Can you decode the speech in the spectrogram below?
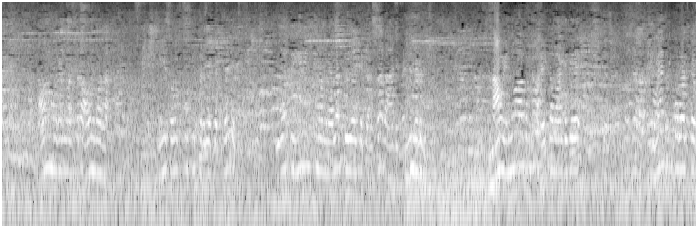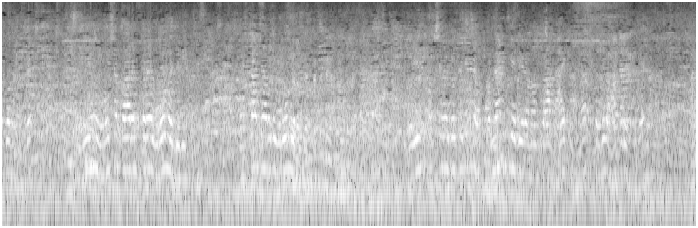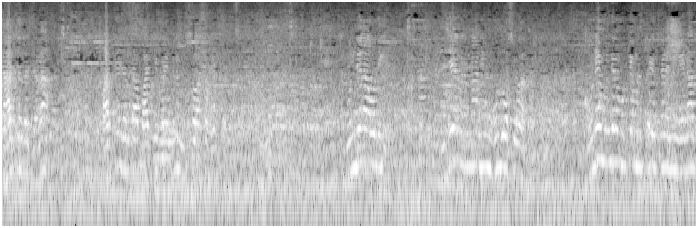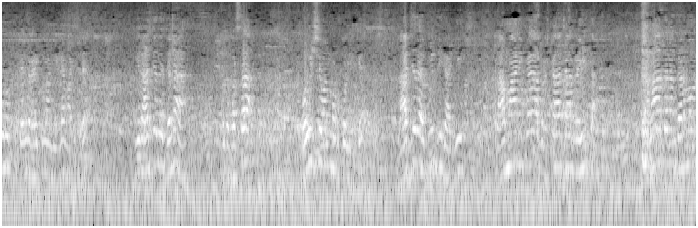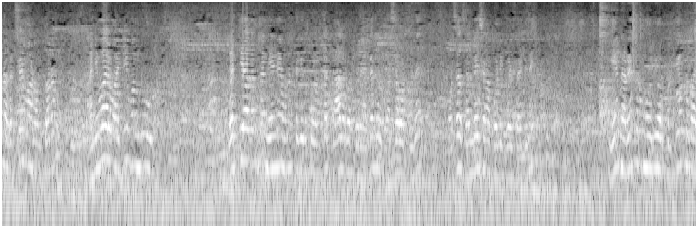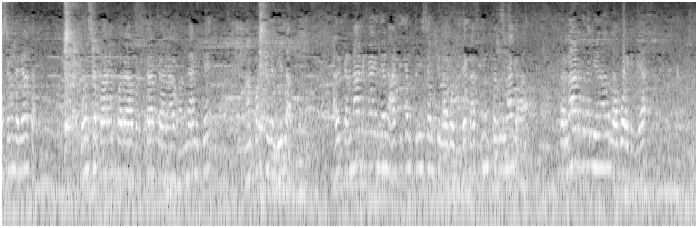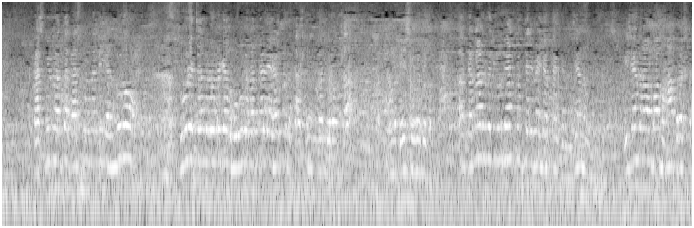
ಅವನ ಮಗನ ನಂತರ ಅವನ ಮಗ. ಈ ಸಂಸ್ಕೃತಿ ತರಬೇಕಂತ ಹೇಳಿ ಇವತ್ತು ಈ ರೀತಿ ನಮ್ಮನ್ನೆಲ್ಲ ತಿಳಿಯುವಂಥ ಕೆಲಸ ನಾಡಿನಲ್ಲಿ ನಡೆದಿದೆ. ನಾವು ಇನ್ನೂ ಆದ್ರೂ ಹೈಕಮಾಂಡ್ಗೆ ವಿನಂತಿಪೂರ್ವಕ ಕೇಳ್ಕೊಂಡ್ರೆ ನೀವು ವಂಶ ಪಾರಂಪರ್ಯ ಓದಿದ್ದೀರಿ ಭ್ರಷ್ಟಾಚಾರದ ವಿರೋಧ ಈ ಪಕ್ಷದ ಜೊತೆಗೆ ಹೊಂದಾಣಿಕೆ ಇದ್ದೀರಿ ಅನ್ನೋಂಥ ನಾಯಕರನ್ನ ತೆಗೆದು ಹಾಕಬೇಕಿದೆ ರಾಜ್ಯದ ಜನ ಭಾರತೀಯ ಜನತಾ ಪಾರ್ಟಿ ಮೇಲೆ ವಿಶ್ವಾಸ ಹೋಗ್ತದೆ ಮುಂದಿನ ಅವಧಿಗೆ ವಿಜಯನನ್ನ ನೀವು ಮುಂದುವರಿಸುವಾಗ ಅವನೇ ಮುಂದಿನ ಮುಖ್ಯಮಂತ್ರಿ ಅಂತ ಹೇಳಿ ನೀವು ಏನಾದರೂ ಕೇಂದ್ರ ಹೈಕಮಾಂಡ್ ನಿರ್ಣಯ ಮಾಡಿದರೆ ಈ ರಾಜ್ಯದ ಜನ ಒಂದು ಹೊಸ ಭವಿಷ್ಯವನ್ನು ನೋಡ್ಕೊಳ್ಳಿಕ್ಕೆ, ರಾಜ್ಯದ ಅಭಿವೃದ್ಧಿಗಾಗಿ ಪ್ರಾಮಾಣಿಕ, ಭ್ರಷ್ಟಾಚಾರ ರಹಿತ, ಸನಾತನ ಧರ್ಮವನ್ನು ರಕ್ಷಣೆ ಮಾಡುವಂಥವ್ರು ಅನಿವಾರ್ಯವಾಗಿ ಒಂದು ಗಟ್ಟಿಯಾದಂಥ ನಿರ್ಣಯವನ್ನು ತೆಗೆದುಕೊಳ್ಳುವಂಥ ಕಾಲ ಬರ್ತದೆ. ಯಾಕಂದ್ರೆ ಹೊಸ ಬರ್ತದೆ ಹೊಸ ಸಂದೇಶ ನಾನು ಕೊಡ್ಲಿಕ್ಕೆ ಬಯಸ್ತಾ ಇದ್ದೀನಿ. ಏನು ನರೇಂದ್ರ ಮೋದಿ ಅವರು ಪ್ರತಿಯೊಂದು ಭಾಷಣದಲ್ಲಿ ಹೇಳ್ತಾರೆ. ವಂಶ ಪಾರಂಪರ, ಭ್ರಷ್ಟಾಚಾರ, ಹೊಂದಾಣಿಕೆ ನಮ್ಮ ಪಕ್ಷದಲ್ಲಿ ಇಲ್ಲ. ಆದರೆ ಕರ್ನಾಟಕ ಇದೇನು ಆರ್ಟಿಕಲ್ ತ್ರೀ ಸೆವೆಂಟಿ ಲಾಗೋಗಿದೆ ಕಾಶ್ಮೀರ ತೆಗೆದಾಗ ಕರ್ನಾಟಕದಲ್ಲಿ ಏನಾದರೂ ಲಾಭ ಆಗಿದೆಯಾ ಕಾಶ್ಮೀರದಂಥ ಕಾಶ್ಮೀರದಲ್ಲಿ ಎಂದೂ ಸೂರ್ಯಚಂದ್ರವರಿಗೆ ಅದು ಹೋಗುವುದಿಲ್ಲ ಅಂತ ಹೇಳಿ ಹೇಳ್ತಾರೆ ಕಾಶ್ಮೀರದಲ್ಲಿರುವಂಥ ನಮ್ಮ ದೇಶದಲ್ಲಿ ಆ ಕರ್ನಾಟಕದಲ್ಲಿ ಇವ್ರು ಯಾಕೆ ನಮ್ಮ ತೆರೆ ಮೇಲೆ ಹೇಳ್ತಾ ಇದ್ದೀರಿ? ವಿಜೇಂದ್ರ ವಿಜೇಂದ್ರ ಒಬ್ಬ ಮಹಾಭ್ರಷ್ಟ.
